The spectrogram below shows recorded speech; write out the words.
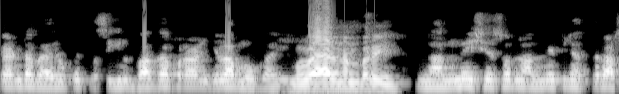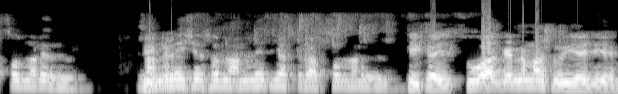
ਪਿੰਡ ਵੈਰੋਕੇ ਤਹਿਸੀਲ ਬਾਗਾ ਪੁਰਾਣਾ ਜ਼ਿਲ੍ਹਾ ਮੋਗਾ ਜੀ। ਮੋਬਾਈਲ ਨੰਬਰ ਜੀ। 9669975899 ਹੈ। 9669975899 ਠੀਕ ਹੈ ਜੀ। ਸੂਆ ਕਿੰਨਵਾਂ ਸੂਈ ਹੈ ਜੀ ਇਹ?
